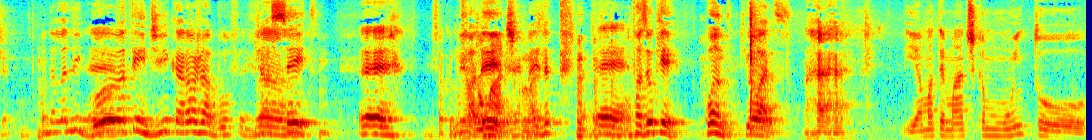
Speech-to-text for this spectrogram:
já- quando ela ligou, eu atendi, Carol Jabu, falei, já aceito. É, Só que eu não falei, né? né? mas É. vamos fazer o quê? Quando? Que horas? E é uma temática muito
